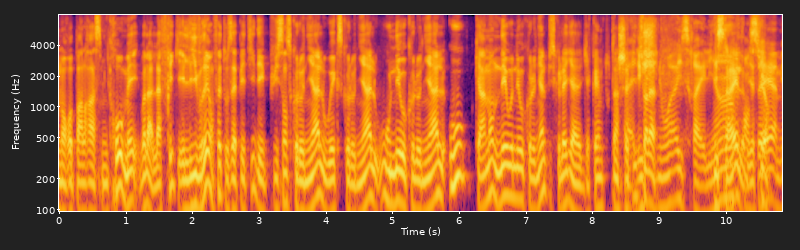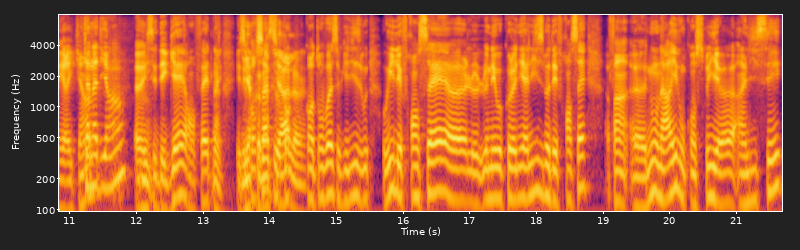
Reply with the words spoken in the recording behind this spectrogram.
On en reparlera à ce micro, mais voilà, l'Afrique est livrée en fait aux appétits des puissances coloniales ou ex-coloniales ou néocoloniales ou carrément néo-néocoloniales, puisque là, il y, a il y a quand même tout un Bah, chapitre les sur la. Chinois, Israéliens, Israël, bien Français, sûr. Américains. Canadien. Euh, Mm. c'est des guerres en fait. Oui. Et c'est pour ça que quand, quand on voit ceux qui disent oui, oui, les Français, euh, le, le néocolonialisme des Français, enfin euh, nous on arrive, on construit euh, un lycée,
